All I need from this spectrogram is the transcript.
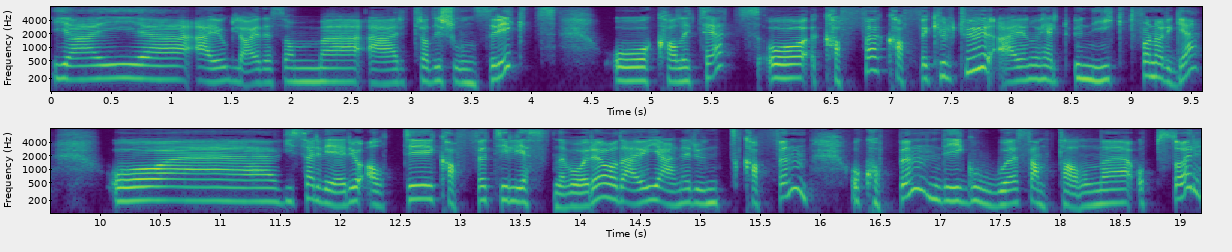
Jeg er jo glad i det som er tradisjonsrikt, og kvalitet. Og kaffe, kaffekultur, er jo noe helt unikt for Norge. Og eh, vi serverer jo alltid kaffe til gjestene våre, og det er jo gjerne rundt kaffen og koppen de gode samtalene oppstår.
